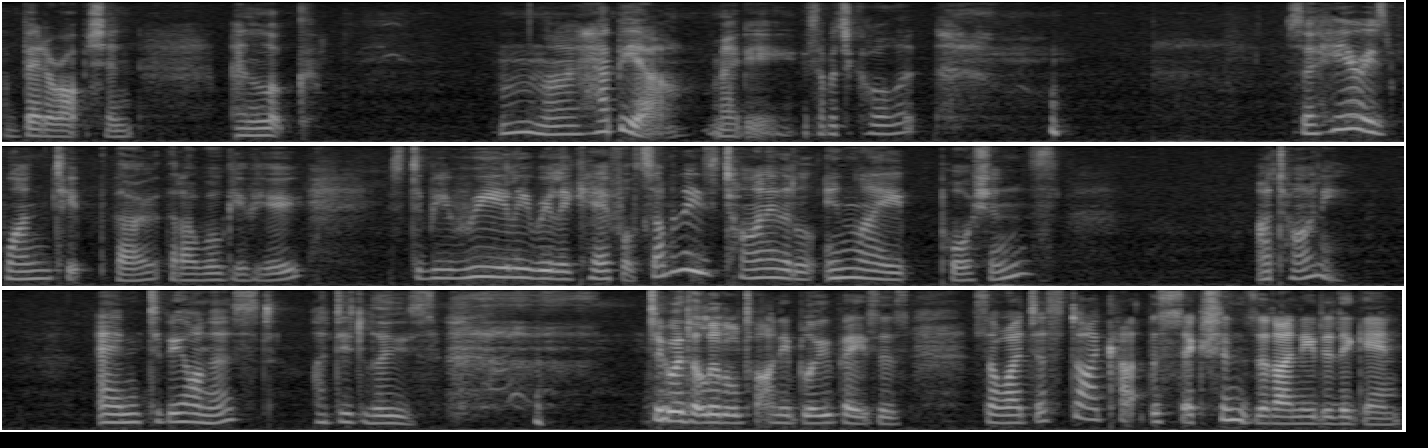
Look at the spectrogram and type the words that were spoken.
a better option. And look, mm, happier, maybe. Is that what you call it? So here is one tip though that I will give you is to be really really careful. Some of these tiny little inlay portions are tiny. And to be honest, I did lose two of the little tiny blue pieces. So I just die cut the sections that I needed again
